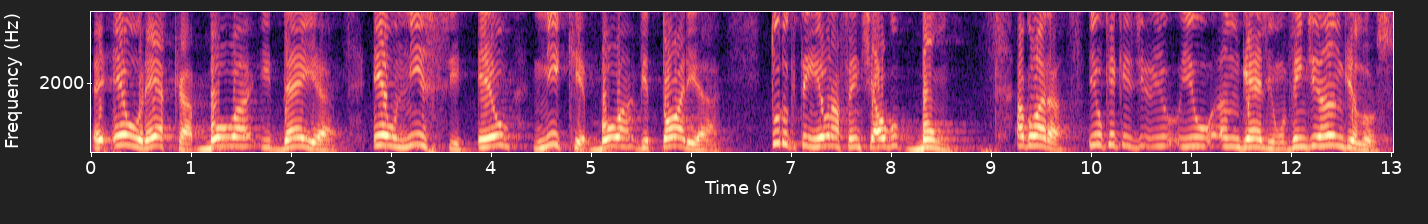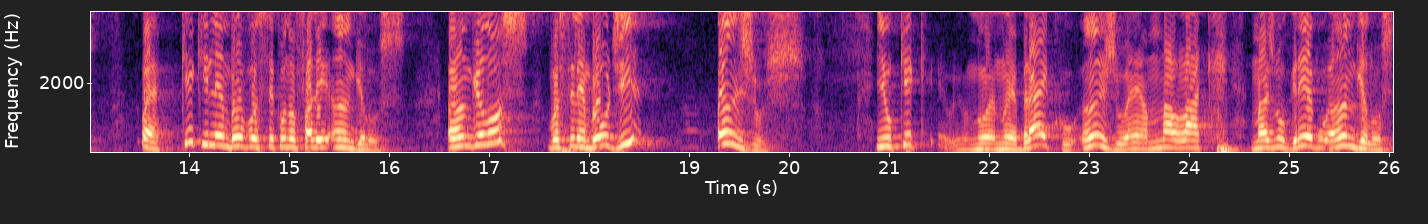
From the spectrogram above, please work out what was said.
É eureka, boa ideia. Eunice, eu, Nike, boa vitória. Tudo que tem eu na frente é algo bom. Agora, e o que, que e, e o angelium vem de angelos? Ué, o que, que lembrou você quando eu falei angelos? Angelos, você lembrou de anjos. E o que, no, no hebraico, anjo é malak, mas no grego, angelos,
